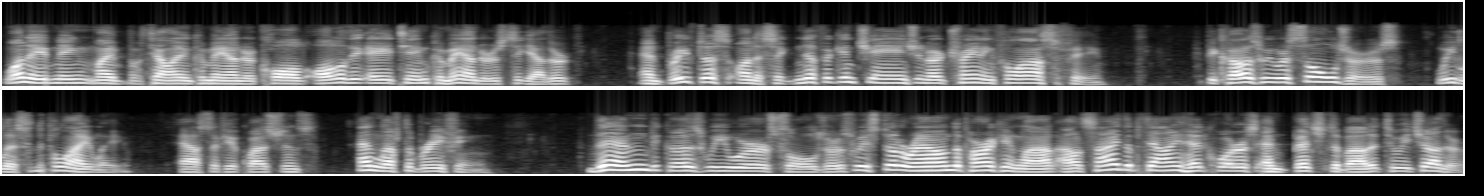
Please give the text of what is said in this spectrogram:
One evening, my battalion commander called all of the A team commanders together and briefed us on a significant change in our training philosophy. Because we were soldiers, we listened politely, asked a few questions, and left the briefing. Then, because we were soldiers, we stood around the parking lot outside the battalion headquarters and bitched about it to each other.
